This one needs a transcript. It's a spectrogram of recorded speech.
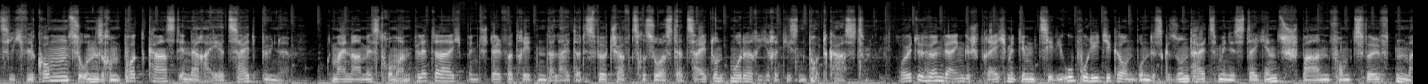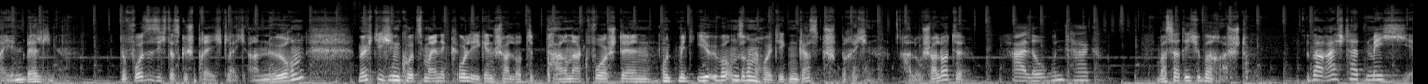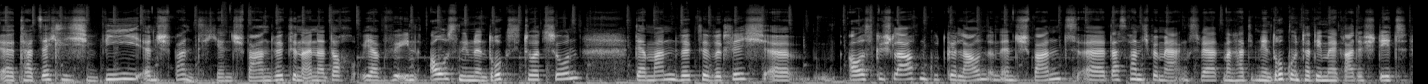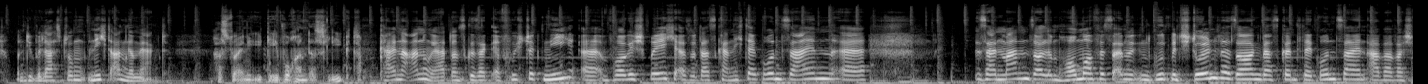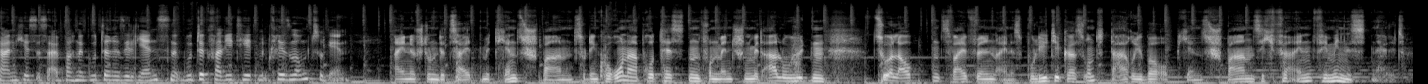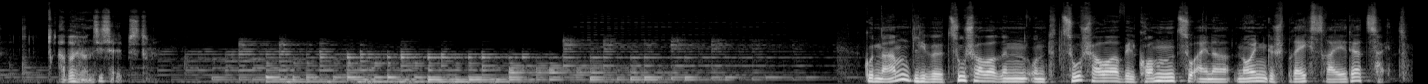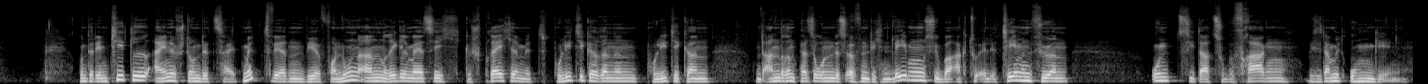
herzlich willkommen zu unserem Podcast in der Reihe Zeitbühne. Mein Name ist Roman Blätter, ich bin stellvertretender Leiter des Wirtschaftsressorts der Zeit und moderiere diesen Podcast. Heute hören wir ein Gespräch mit dem CDU-Politiker und Bundesgesundheitsminister Jens Spahn vom 12. Mai in Berlin. Bevor Sie sich das Gespräch gleich anhören, möchte ich Ihnen kurz meine Kollegin Charlotte Parnack vorstellen und mit ihr über unseren heutigen Gast sprechen. Hallo Charlotte. Hallo, guten Tag. Was hat dich überrascht? Überrascht hat mich äh, tatsächlich, wie entspannt Jens Spahn wirkte in einer doch ja für ihn ausnehmenden Drucksituation. Der Mann wirkte wirklich äh, ausgeschlafen, gut gelaunt und entspannt. Äh, das fand ich bemerkenswert. Man hat ihm den Druck, unter dem er gerade steht und die Belastung nicht angemerkt. Hast du eine Idee, woran das liegt? Keine Ahnung. Er hat uns gesagt, er frühstückt nie äh, im Vorgespräch. Also das kann nicht der Grund sein. Sein Mann soll im Homeoffice ihn gut mit Stullen versorgen, das könnte der Grund sein, aber wahrscheinlich ist es einfach eine gute Resilienz, eine gute Qualität, mit Krisen umzugehen. Eine Stunde Zeit mit Jens Spahn zu den Corona-Protesten von Menschen mit Aluhüten, zu erlaubten Zweifeln eines Politikers und darüber, ob Jens Spahn sich für einen Feministen hält. Aber hören Sie selbst. Guten Abend, liebe Zuschauerinnen und Zuschauer. Willkommen zu einer neuen Gesprächsreihe der Zeit. Unter dem Titel Eine Stunde Zeit mit werden wir von nun an regelmäßig Gespräche mit Politikerinnen, Politikern und anderen Personen des öffentlichen Lebens über aktuelle Themen führen und sie dazu befragen, wie sie damit umgehen.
